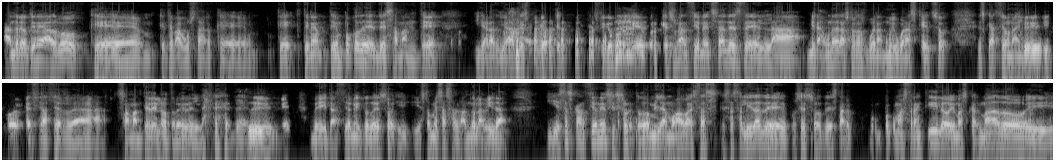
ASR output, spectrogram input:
Andreu, tiene algo que, que te va a gustar, que, que tiene, tiene un poco de, de Samanté. Y ahora, y ahora te, explico, te- te explico por qué. Porque es una canción hecha desde la... Mira, una de las cosas buenas, muy buenas que he hecho es que hace un año y pico empecé a hacer eh, Samanté del otro, ¿eh? del, de, Sí. meditación y todo eso, y, y esto me está salvando la vida. Y esas canciones, y sobre todo me llamo Ava, esa salida de, pues eso, de estar un poco más tranquilo y más calmado y,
